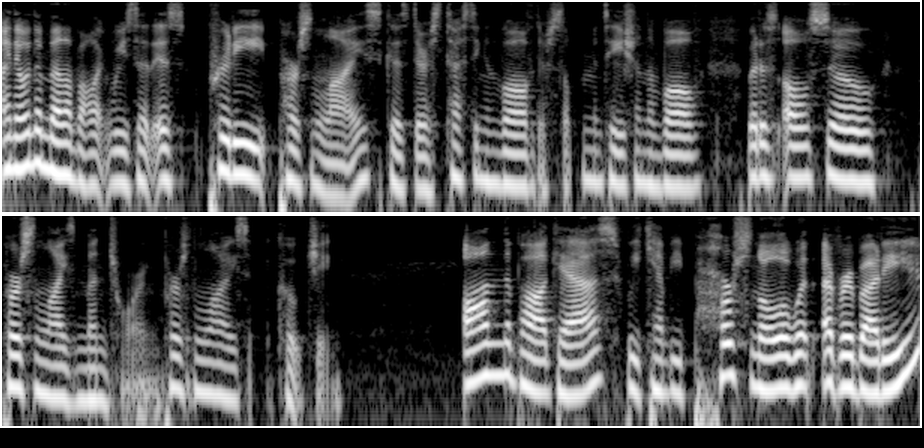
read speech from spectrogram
I know the metabolic reset is pretty personalized because there's testing involved, there's supplementation involved, but it's also personalized mentoring, personalized coaching. On the podcast, we can't be personal with everybody,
